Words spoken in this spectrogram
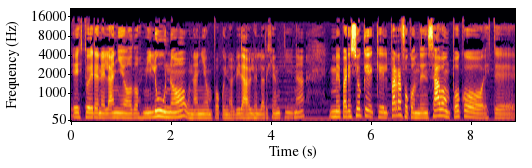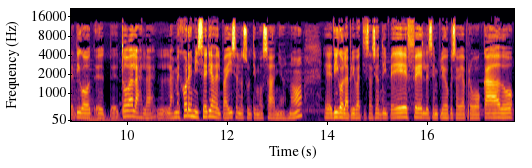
esto era en el año 2001, un año un poco inolvidable en la Argentina, me pareció que, el párrafo condensaba un poco, este, digo, eh, todas las, mejores miserias del país en los últimos años, ¿no? Eh, digo, la privatización de IPF, el desempleo que se había provocado,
